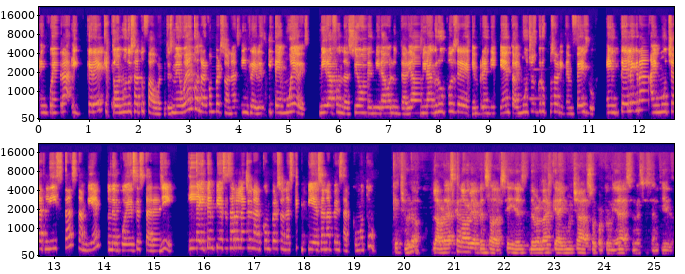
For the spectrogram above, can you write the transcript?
encuentra y cree que todo el mundo está a tu favor. Entonces me voy a encontrar con personas increíbles y te mueves. Mira fundaciones, mira voluntariado, mira grupos de emprendimiento. Hay muchos grupos ahorita en Facebook. En Telegram hay muchas listas también donde puedes estar allí. Y ahí te empiezas a relacionar con personas que empiezan a pensar como tú. Qué chulo. La verdad es que no lo había pensado así. Es de verdad que hay muchas oportunidades en ese sentido.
